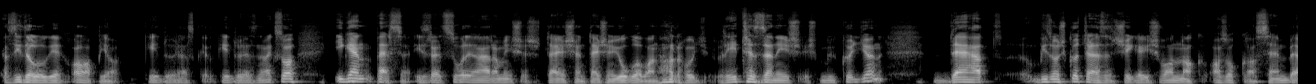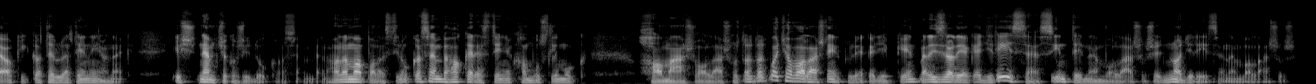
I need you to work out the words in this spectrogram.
az ideológiák alapja kérdőrez, kérdőrezne meg. Szóval igen, persze, Izrael szuverén áram is, és teljesen, teljesen joga van arra, hogy létezzen és, és működjön, de hát bizonyos kötelezettsége is vannak azokkal szembe, akik a területén élnek és nem csak a zsidókkal szemben, hanem a palesztinokkal szemben, ha keresztények, ha muszlimok, ha más valláshoz tartanak, vagy ha vallás nélküliek egyébként, mert izraeliek egy része szintén nem vallásos, egy nagy része nem vallásos.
